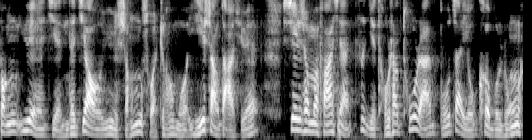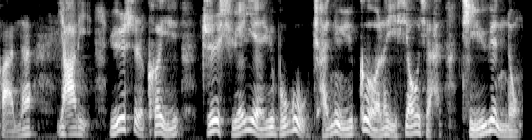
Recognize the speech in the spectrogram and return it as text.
绷越紧的教育绳索折磨，一上大学，先生们发现自己头上突然不再有刻不容缓的压力，于是可以置学业于不顾，沉溺于各类消遣、体育运动、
